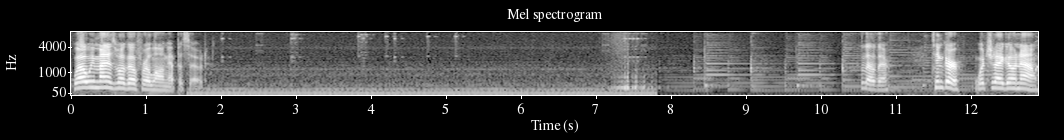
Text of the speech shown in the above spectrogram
Well, we might as well go for a long episode. Hello there. Tinker, where should I go now?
